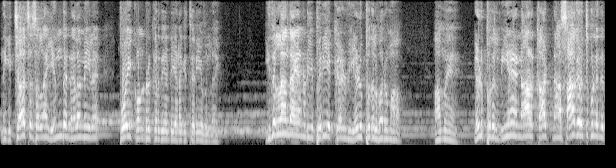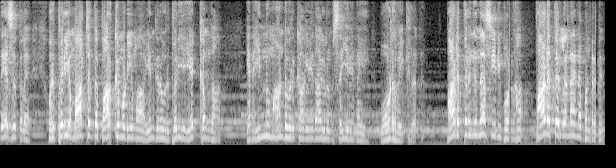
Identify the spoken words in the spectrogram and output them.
இன்னைக்கு சர்ச்சஸ் எல்லாம் எந்த நிலைமையில போய் கொண்டிருக்கிறது என்று எனக்கு தெரியவில்லை. இதெல்லாம் தான் என்னுடைய பெரிய கேள்வி. எழுப்புதல் வருமா? ஆமே எழுப்புதல் நீ ஏன் நாள் காட் நான் சாகரத்துக்குள்ள இந்த தேசத்துல ஒரு பெரிய மாற்றத்தை பார்க்க முடியுமா என்கிற ஒரு பெரிய ஏக்கம் தான் என்னை இன்னும் ஆண்டவருக்காக ஏதாகிலும் செய்ய என்னை ஓட வைக்கிறது. பாடத் தெரிஞ்சிருந்தா சீடி போடலாம். பாட தெரியலன்னா என்ன பண்றது?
